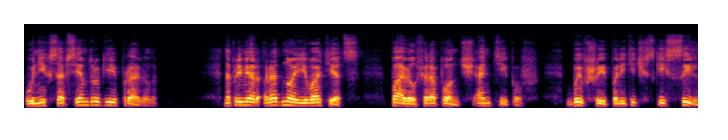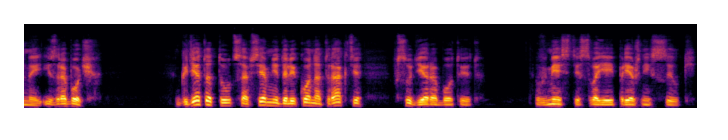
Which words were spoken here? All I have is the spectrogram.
У них совсем другие правила. Например, родной его отец, Павел Ферапонович Антипов, бывший политический ссыльный из рабочих. Где-то тут, совсем недалеко на тракте, в суде работает, вместе своей прежней ссылки.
